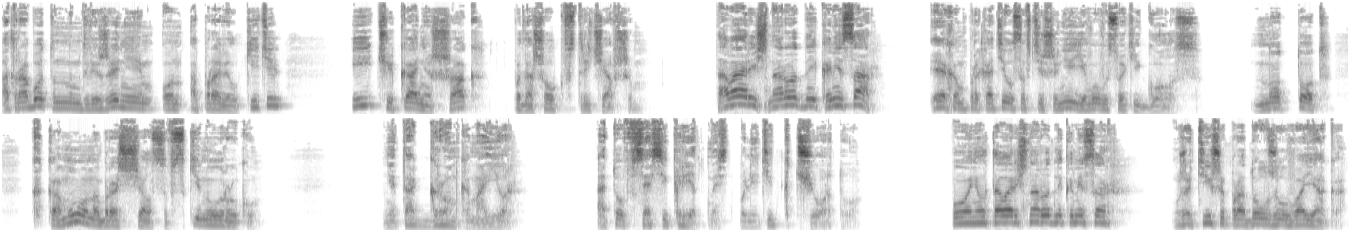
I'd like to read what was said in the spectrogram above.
Отработанным движением он оправил китель и, чеканя шаг, подошел к встречавшим. «Товарищ народный комиссар!» Эхом прокатился в тишине его высокий голос. Но тот, к кому он обращался, вскинул руку. «Не так громко, майор, а то вся секретность полетит к черту». «Понял, товарищ народный комиссар», — уже тише продолжил вояка.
